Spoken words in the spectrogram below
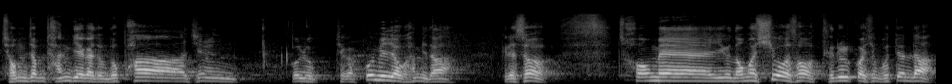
점점 단계가 좀 높아지는 걸로 제가 꾸미려고 합니다. 그래서 처음에 이거 너무 쉬워서 들을 것이 못 된다.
